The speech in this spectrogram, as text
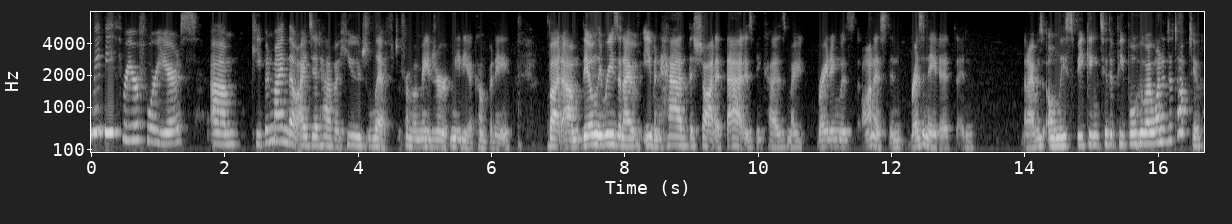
maybe three or four years. Um, keep in mind, though, I did have a huge lift from a major media company. But um, the only reason I've even had the shot at that is because my writing was honest and resonated, and that I was only speaking to the people who I wanted to talk to.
